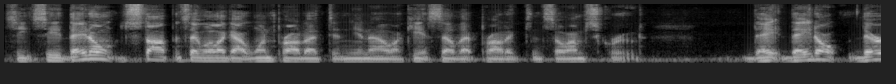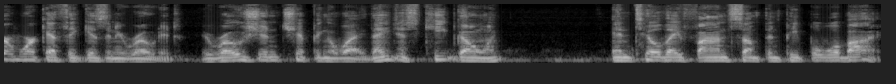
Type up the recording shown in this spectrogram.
See, see, they don't stop and say, well, I got one product and, you know, I can't sell that product. And so I'm screwed. they they don't their work ethic isn't eroded. Erosion, chipping away. They just keep going until they find something people will buy.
